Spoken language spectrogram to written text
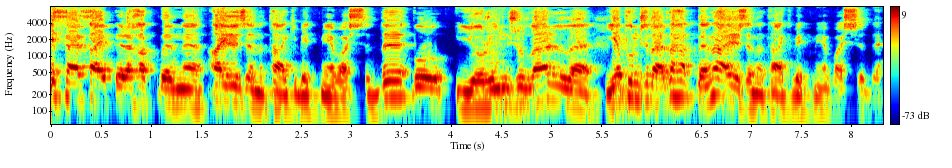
eser sahipleri haklarını ayrıcanı takip etmeye başladı. Bu yorumcularla yapımcılar da haklarını ayrıcanı takip etmeye başladı.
